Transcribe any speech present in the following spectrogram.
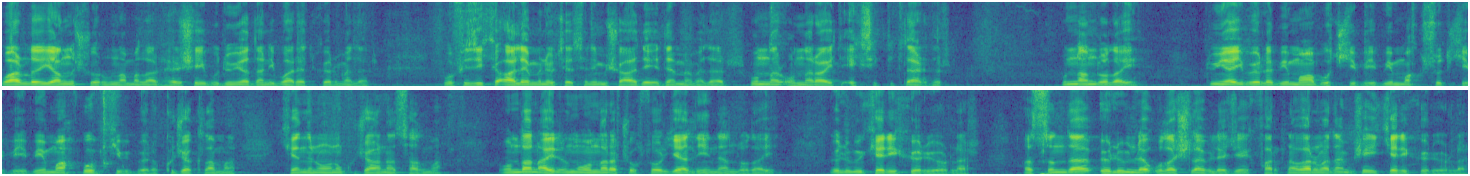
varlığı yanlış yorumlamalar, her şeyi bu dünyadan ibaret görmeler, bu fiziki alemin ötesini müşahede edememeler, bunlar onlara ait eksikliklerdir. Bundan dolayı dünyayı böyle bir mabut gibi, bir maksut gibi, bir mahbub gibi böyle kucaklama, kendini onun kucağına salma, ondan ayrılma onlara çok zor geldiğinden dolayı ölümü kerih görüyorlar. Aslında ölümle ulaşılabilecek, farkına varmadan bir şeyi kerih görüyorlar.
